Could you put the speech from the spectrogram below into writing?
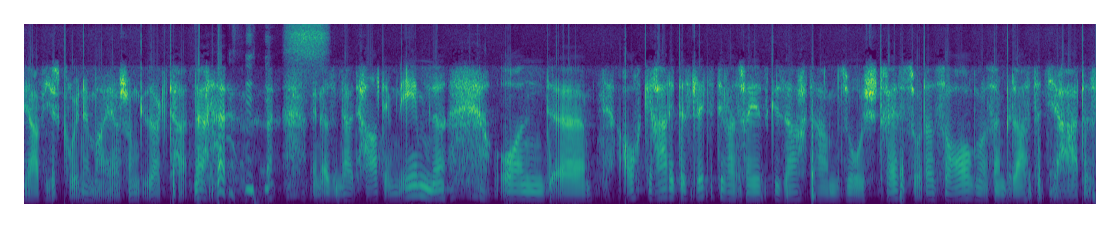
ja, wie es Grönemeyer schon gesagt hat, ne? Männer sind halt hart im Nehmen. Ne? Und äh, auch gerade das Letzte, was wir jetzt gesagt haben, so Stress oder Sorgen, was einen belastet, ja, das,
